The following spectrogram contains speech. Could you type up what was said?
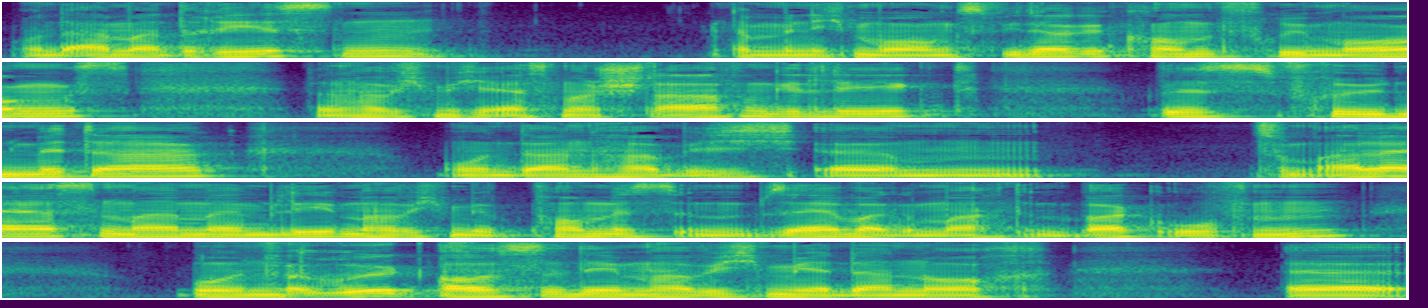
und einmal Dresden. Dann bin ich morgens wiedergekommen, früh morgens. Dann habe ich mich erstmal schlafen gelegt bis frühen Mittag. Und dann habe ich ähm, zum allerersten Mal in meinem Leben habe ich mir Pommes im, selber gemacht im Backofen. Und Verrückt. außerdem habe ich mir dann noch äh,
